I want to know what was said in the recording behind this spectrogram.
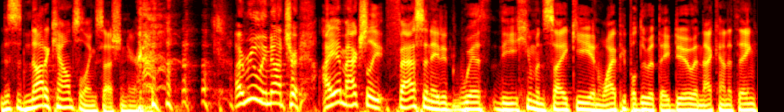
This is not a counseling session here. I'm really not sure. I am actually fascinated with the human psyche and why people do what they do and that kind of thing.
